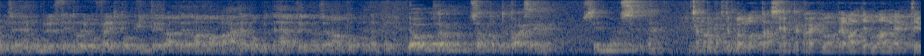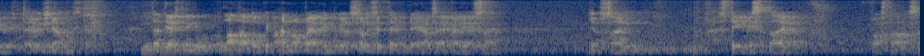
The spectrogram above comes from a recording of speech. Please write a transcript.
On se helpompi just niin joku Facebook-integraatio varmaan vähän helpompi tehdä, että se on selautuinen peli. Joo, no se on, se on totta kai siinä, siinä myös sitten. Ja varmasti voi luottaa siihen, että kaikilla pelaajilla on nettiyhteys ja sitten Mm. Tämä tietysti niin kuin latautuukin vähän nopeammin kuin jos se olisi sitten joku DLC-peli jossain, jossain Steamissa tai vastaavassa.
